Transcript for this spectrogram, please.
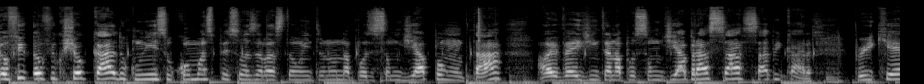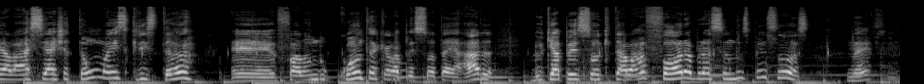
eu fico, eu fico chocado com isso, como as pessoas elas estão entrando na posição de apontar ao invés de entrar na posição de abraçar, sabe, cara? Porque ela se acha tão mais cristã é, falando o quanto aquela pessoa tá errada do que a pessoa que tá lá fora abraçando as pessoas, né? Sim.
